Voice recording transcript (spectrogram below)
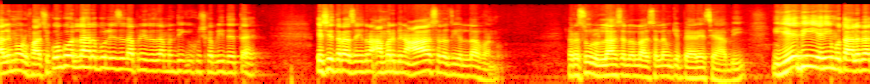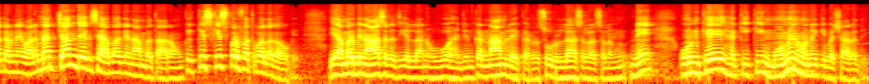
ालिमों और फासिकों को अल्लाह रबुल्ज़त अपनी रजामंदी की खुशखबरी देता है? इसी तरह से सैदना अमर बिन आस रज़ी अल्लाह सल्लल्लाहु अलैहि वसल्लम के प्यारे सहाबी, ये भी यही मुतालबा करने वाले। मैं चंद एक सहाबा के नाम बता रहा हूँ कि किस किस पर फतवा लगाओगे? ये अमर बिन आस रज़ी अल्लाह वो हैं जिनका नाम लेकर रसूलुल्लाह सल्लल्लाहु अलैहि वसल्लम ने उनके हकीकी मोमिन होने की बशारत दी।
